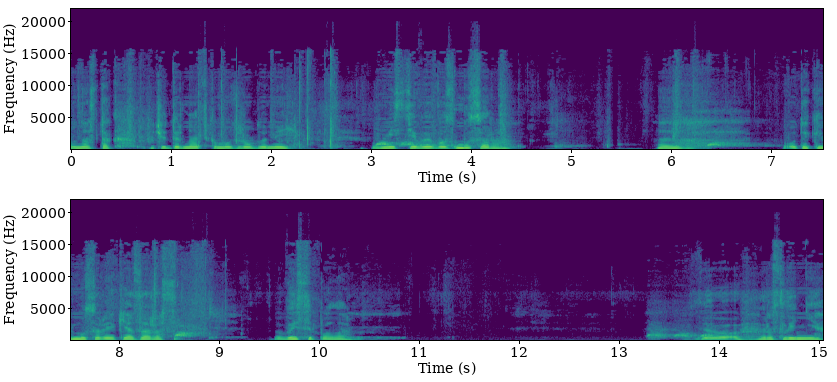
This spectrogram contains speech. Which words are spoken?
У нас так по чудернацькому зроблений в місті вивоз мусора. Е, Отакий мусор, як я зараз висипала. Е, Рослинні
